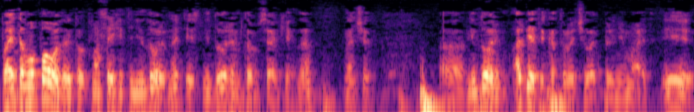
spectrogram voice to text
По этому поводу это вот Масехите Недорим, знаете, есть Недорим там всякие, да, значит, э, Недорим, обеты, которые человек принимает. И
